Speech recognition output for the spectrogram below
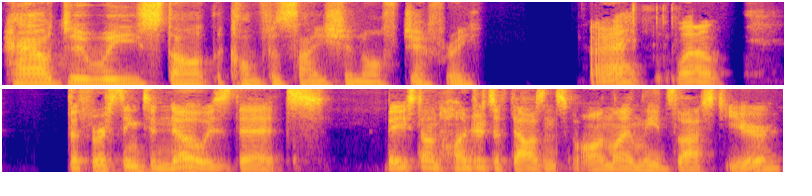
How do we start the conversation off, Jeffrey? All right. Well, the first thing to know is that based on hundreds of thousands of online leads last year,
